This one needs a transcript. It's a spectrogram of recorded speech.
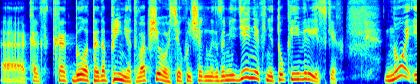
как, как было тогда принято вообще во всех учебных заведениях, не только еврейских. Ну, и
